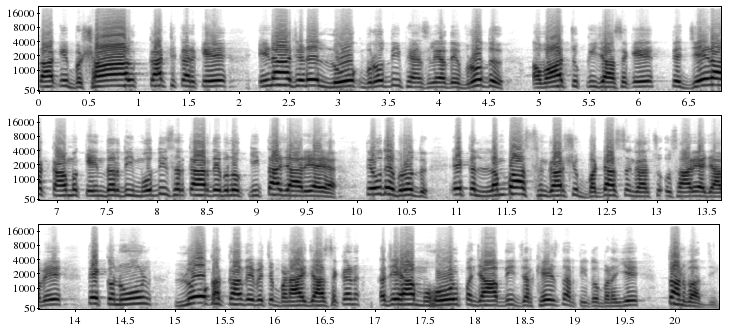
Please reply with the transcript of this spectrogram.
ਤਾਂ ਕਿ ਵਿਸ਼ਾਲ ਇਕੱਠ ਕਰਕੇ ਇਹਨਾਂ ਜਿਹੜੇ ਲੋਕ ਵਿਰੋਧੀ ਫੈਸਲਿਆਂ ਦੇ ਵਿਰੁੱਧ ਆਵਾਜ਼ ਚੁੱਕੀ ਜਾ ਸਕੇ ਤੇ ਜਿਹੜਾ ਕੰਮ ਕੇਂਦਰ ਦੀ ਮੋਦੀ ਸਰਕਾਰ ਦੇ ਵੱਲੋਂ ਕੀਤਾ ਜਾ ਰਿਹਾ ਹੈ ਤੇ ਉਹਦੇ ਵਿਰੁੱਧ ਇੱਕ ਲੰਬਾ ਸੰਘਰਸ਼, ਵੱਡਾ ਸੰਘਰਸ਼ ਉਸਾਰਿਆ ਜਾਵੇ ਤੇ ਕਾਨੂੰਨ ਲੋਕ ਹੱਕਾਂ ਦੇ ਵਿੱਚ ਬਣਾਏ ਜਾ ਸਕਣ। ਅਜਿਹਾ ਮਾਹੌਲ ਪੰਜਾਬ ਦੀ ਜਰਖੇਜ਼ ਧਰਤੀ ਤੋਂ ਬਣਾਈਏ ਧੰਨਵਾਦ ਜੀ।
